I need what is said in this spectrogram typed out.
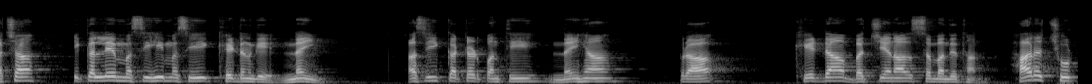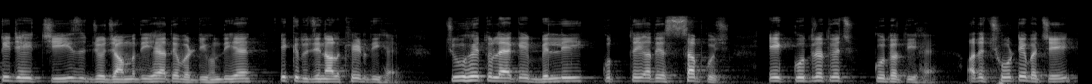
ਅੱਛਾ, ਇਕੱਲੇ ਮਸੀਹੀ ਮਸੀਹ ਖੇਡਣਗੇ? ਨਹੀਂ। ਅਸੀਂ ਕੱਟੜਪੰਥੀ ਨਹੀਂ ਹਾਂ। ਭਰਾ, ਖੇਡਾਂ ਬੱਚਿਆਂ ਨਾਲ ਸੰਬੰਧਿਤ ਹਨ। ਹਰ ਛੋਟੀ ਜਿਹੀ ਚੀਜ਼ ਜੋ ਜੰਮਦੀ ਹੈ ਅਤੇ ਵੱਡੀ ਹੁੰਦੀ ਹੈ, ਇੱਕ ਦੂਜੇ ਨਾਲ ਖੇਡਦੀ ਹੈ। ਚੂਹੇ ਤੋਂ ਲੈ ਕੇ ਬਿੱਲੀ, ਕੁੱਤੇ ਅਤੇ ਸਭ ਕੁਝ, ਇਹ ਕੁਦਰਤ ਵਿੱਚ ਕੁਦਰਤੀ ਹੈ ਅਤੇ ਛੋਟੇ ਬੱਚੇ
